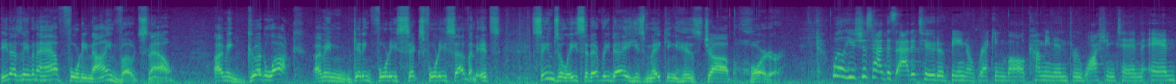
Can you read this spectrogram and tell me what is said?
he doesn't even have 49 votes now. I mean, good luck. I mean, getting 46, 47. It seems, Elise, that every day he's making his job harder. Well, he's just had this attitude of being a wrecking ball coming in through Washington and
